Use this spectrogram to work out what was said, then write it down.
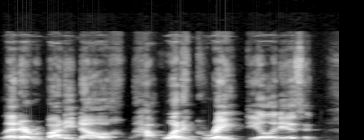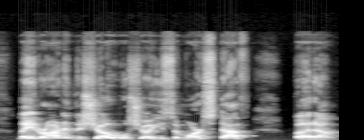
let everybody know how, what a great deal it is. And later on in the show, we'll show you some more stuff. But um,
